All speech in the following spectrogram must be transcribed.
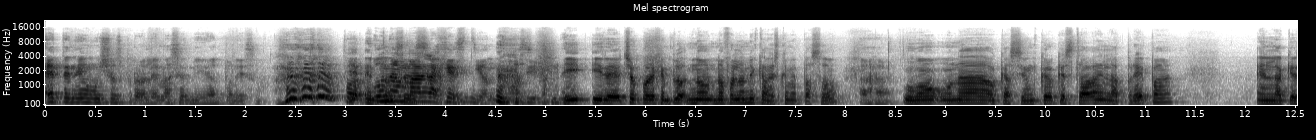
He tenido muchos problemas en mi vida por eso. por una mala gestión de emociones. Y, y, de hecho, por ejemplo, no, no fue la única vez que me pasó. Hubo una ocasión, creo que estaba en la prepa en la que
